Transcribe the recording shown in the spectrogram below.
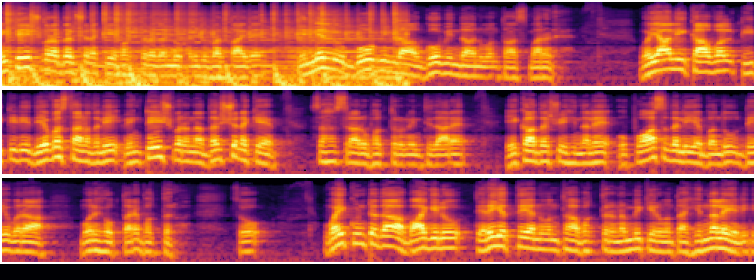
ವೆಂಕಟೇಶ್ವರ ದರ್ಶನಕ್ಕೆ ಭಕ್ತರ ದಂಡು ಹರಿದು ಬರ್ತಾ ಇದೆ ಎಲ್ಲೆಲ್ಲೂ ಗೋವಿಂದ ಗೋವಿಂದ ಅನ್ನುವಂಥ ಸ್ಮರಣೆ Vyali Kaval T T D ದೇವಸ್ಥಾನದಲ್ಲಿ ವೆಂಕಟೇಶ್ವರನ ದರ್ಶನಕ್ಕೆ ಸಹಸ್ರಾರು ಭಕ್ತರು ನಿಂತಿದ್ದಾರೆ ಏಕಾದಶಿ ಹಿನ್ನೆಲೆ ಉಪವಾಸದಲ್ಲಿಯೇ ಬಂದು ದೇವರ ಮೊರೆ ಹೋಗ್ತಾರೆ ಭಕ್ತರು ಸೊ ವೈಕುಂಠದ ಬಾಗಿಲು ತೆರೆಯತ್ತೆ ಅನ್ನುವಂಥ ಭಕ್ತರ ನಂಬಿಕೆ ಇರುವಂಥ ಹಿನ್ನೆಲೆಯಲ್ಲಿ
